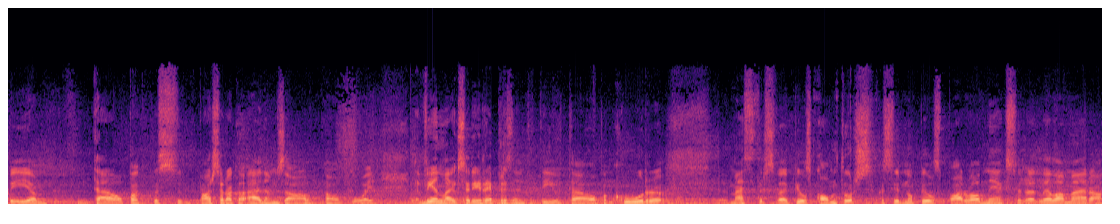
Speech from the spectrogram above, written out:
bija telpa, kas pārsvarā kā ēdama zāle kalpoja. Vienlaikus arī reprezentatīva telpa, kur mestrs vai pilsētas komturs, kas ir nu, pilsētas pārvaldnieks, lielā mērā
